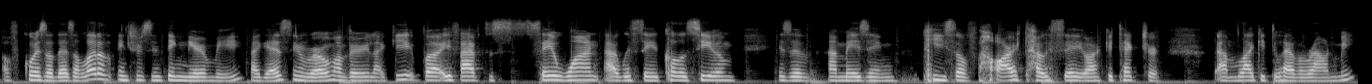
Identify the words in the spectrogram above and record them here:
Of course, uh, there's a lot of interesting things near me, I guess, in Rome. I'm very lucky. But if I have to say one, I would say Colosseum is an amazing piece of art, I would say, architecture I'm lucky to have around me.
